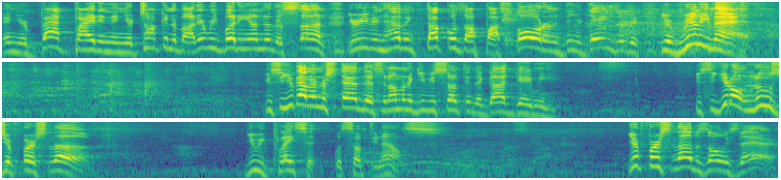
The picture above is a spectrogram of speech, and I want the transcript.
and you're backbiting, and you're talking about everybody under the sun. You're even having tacos al pastor on your days. You're really mad. You see, you got to understand this, and I'm going to give you something that God gave me. You see, you don't lose your first love, you replace it with something else. Your first love is always there.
